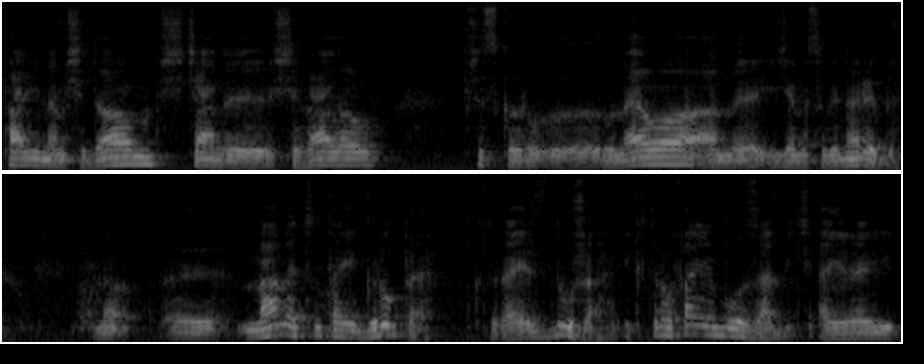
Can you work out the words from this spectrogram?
pali nam się dom, ściany się walą, wszystko ru, runęło, a my idziemy sobie na ryby. No, y, mamy tutaj grupę, która jest duża i którą fajnie było zabić, a jeżeli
